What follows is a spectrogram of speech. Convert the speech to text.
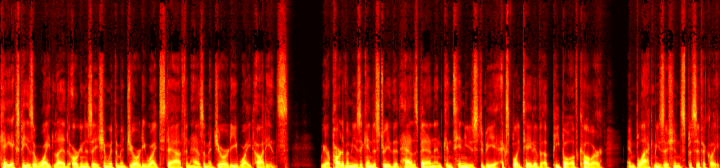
KEXP is a white led organization with a majority white staff and has a majority white audience. We are part of a music industry that has been and continues to be exploitative of people of color and black musicians specifically.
